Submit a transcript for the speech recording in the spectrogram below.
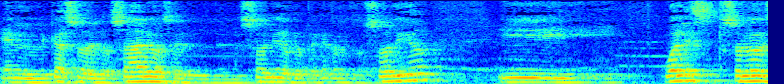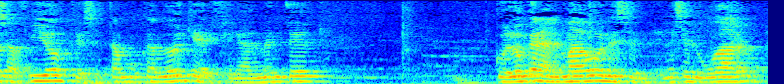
En el caso de los aros, el, sólido que penetra otro sólido. Y cuáles son los desafíos que se están buscando hoy que generalmente colocan al mago en ese, lugar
